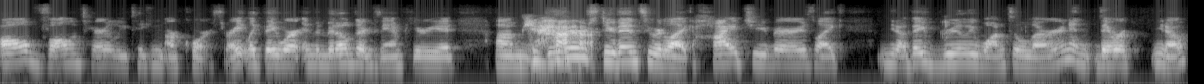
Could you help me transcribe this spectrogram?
all voluntarily taking our course, right? Like they were in the middle of their exam period. Um, yeah. These are students who are like high achievers, like, you know, they really wanted to learn and they were, you know,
